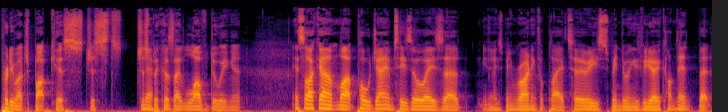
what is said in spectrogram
pretty much bupkis just just Yeah. because they love doing it It's like um like Paul James. He's always uh you know he's been writing for Player Two. He's been doing his video content, but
